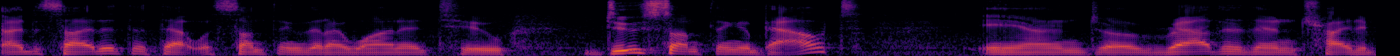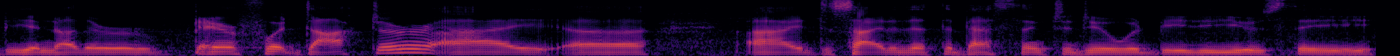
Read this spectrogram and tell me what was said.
I decided that that was something that I wanted to do something about. And uh, rather than try to be another barefoot doctor, I, uh, I decided that the best thing to do would be to use the,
